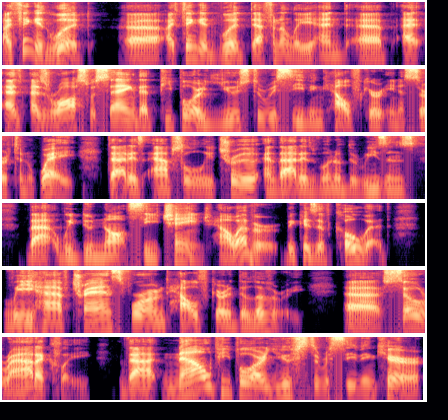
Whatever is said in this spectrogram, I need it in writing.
I think it would. Uh, I think it would definitely, and uh, as as Ross was saying, that people are used to receiving healthcare in a certain way. That is absolutely true, and that is one of the reasons that we do not see change. However, because of COVID, we have transformed healthcare delivery uh, so radically that now people are used to receiving care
